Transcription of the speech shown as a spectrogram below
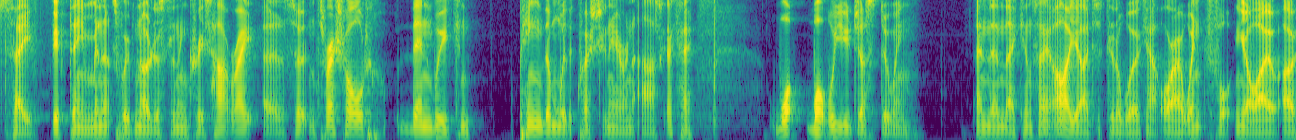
say 15 minutes, we've noticed an increased heart rate at a certain threshold, then we can ping them with a questionnaire and ask, okay, what what were you just doing? And then they can say, oh yeah, I just did a workout, or I went for, you know, I, I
